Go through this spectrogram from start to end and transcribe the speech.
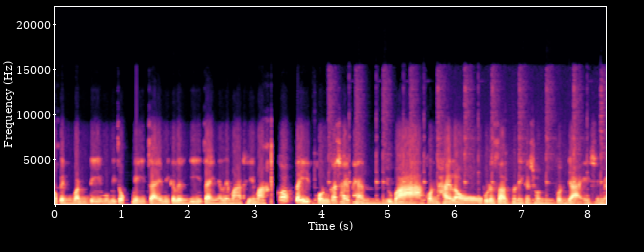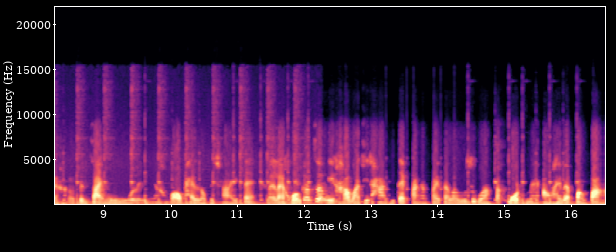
ก็เป็นวันดีว่ามีจกมีใจมีกระเหลืองดีใจเงินเลยมาเทมา ก็ติดคนก็ใช้แผ่นอยู่บ้าง คนไทยเราพุทธศาสนิกชนส่วนใหญ่ใช่ไหมคะก็เป็นสายมูอะไรอย่างเงี้ยเขาก็เอาแผ่นเราไปใช้ แต่หลาย ๆ คนก็จะมีคำอธิษฐานที่แตกต่างกันไปแต่เรารู้สึกว่าสักบทไหมเอาให้แบบปัง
